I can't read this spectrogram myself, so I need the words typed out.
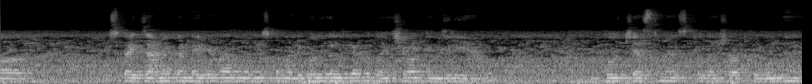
और उसका एग्जामिन करने के बाद मैंने उसका मेडिकल रिज़ल्ट किया तो गन शॉट इंजरी है वो। दो चेस्ट में उसके गन शॉट के वुंड हैं।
